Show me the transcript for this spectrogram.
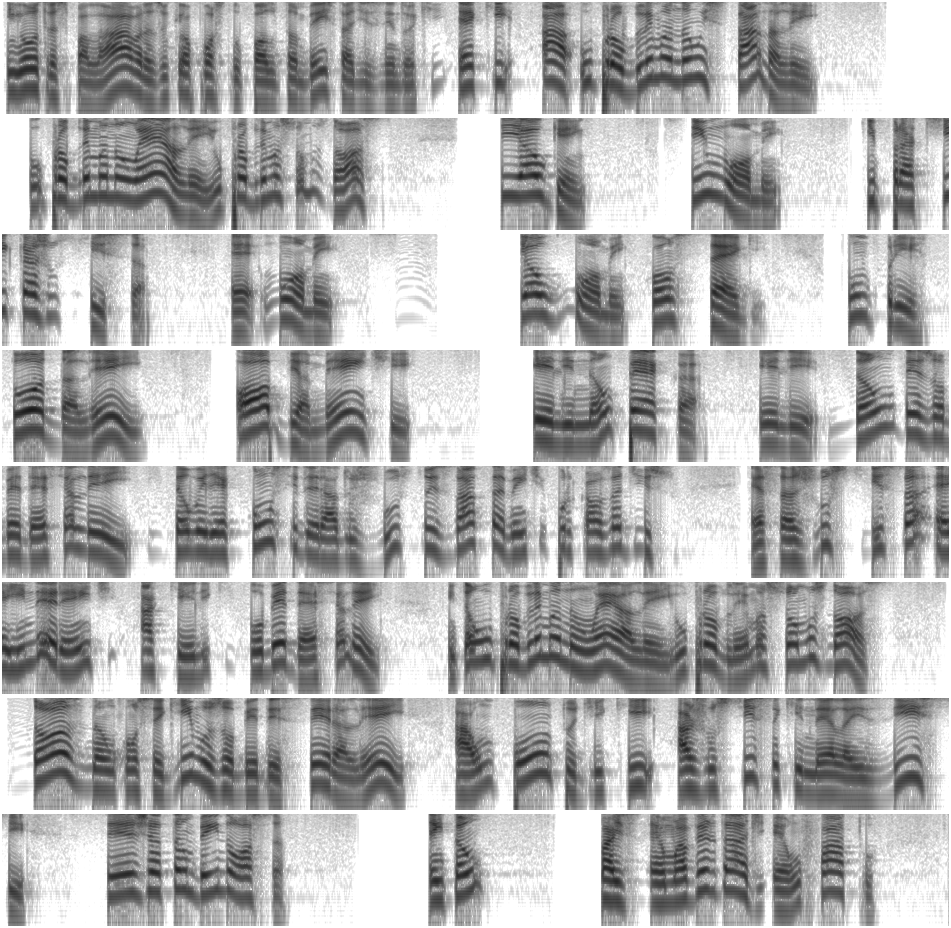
em outras palavras, o que o apóstolo Paulo também está dizendo aqui é que ah, o problema não está na lei. O problema não é a lei, o problema somos nós. Se alguém, se um homem que pratica a justiça, é um homem, se algum homem consegue cumprir toda a lei, obviamente ele não peca, ele não desobedece à lei. Então ele é considerado justo exatamente por causa disso. Essa justiça é inerente àquele que obedece à lei. Então o problema não é a lei, o problema somos nós. Nós não conseguimos obedecer à lei a um ponto de que a justiça que nela existe seja também nossa. Então, mas é uma verdade, é um fato.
